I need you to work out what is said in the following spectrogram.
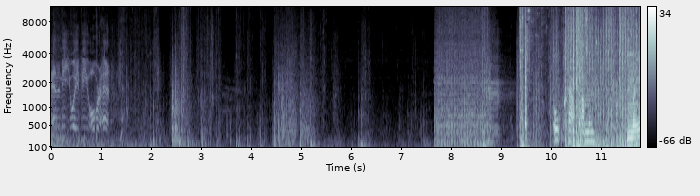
Enemy UAV overhead. Oh crap, coming. Me?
